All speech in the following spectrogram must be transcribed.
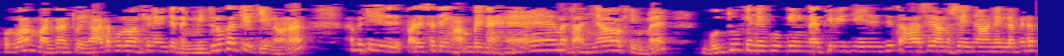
පුළුවන්, මට නැතුව යාට පුළුවන් කියන විදිහට මිදුණු ගතිය තියෙනවනම් අපිට පරිසරයෙන් හම්බෙන හැම සංඥාවකින්ම බුදු කෙනෙකුකින් නැති විදිහට ආශය අනුශේ ඥාණයෙන් ලැබෙන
